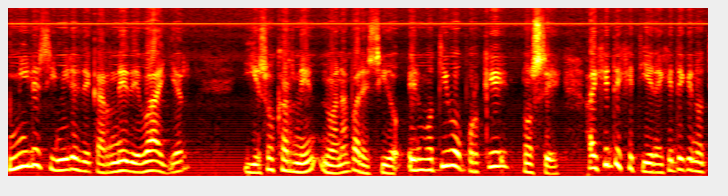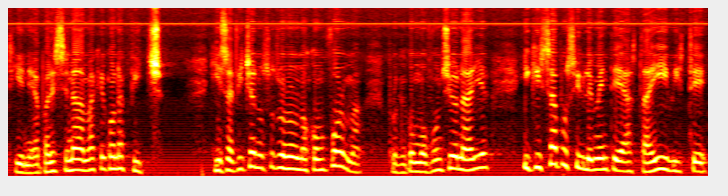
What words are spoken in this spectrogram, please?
miles y miles de carné de Bayer y esos carnés no han aparecido. ¿El motivo por qué? No sé. Hay gente que tiene, hay gente que no tiene, aparece nada más que con la ficha. Y esa ficha a nosotros no nos conforma, porque como funcionaria, y quizá posiblemente hasta ahí, viste,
